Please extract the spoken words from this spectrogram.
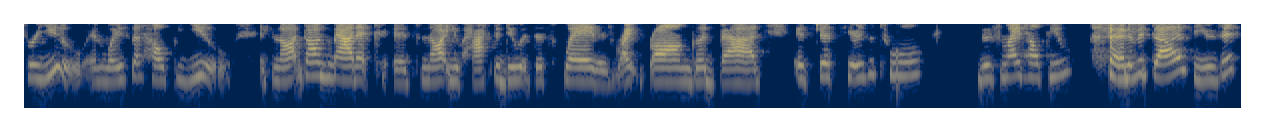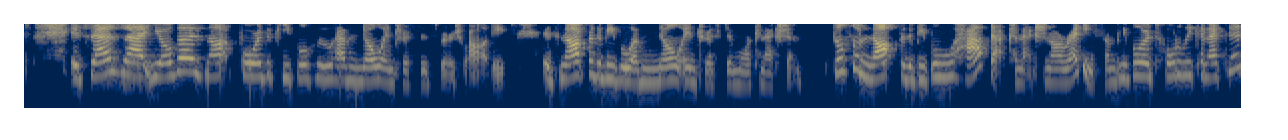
for you in ways that help you. It's not dogmatic. It's not you have to do it this way. There's right, wrong, good, bad. It's just here's a tool. This might help you. And if it does, use it. It says that yoga is not for the people who have no interest in spirituality. It's not for the people who have no interest in more connection. It's also not for the people who have that connection already. Some people are totally connected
